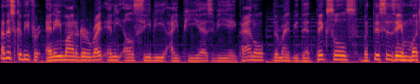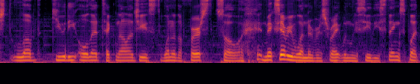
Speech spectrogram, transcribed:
Now this could be for any monitor, right? Any LCD, IPS, VA panel. There might be dead pixels, but this is a much loved QD OLED technology. It's one of the first, so it makes everyone nervous, right, when we see these things. But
